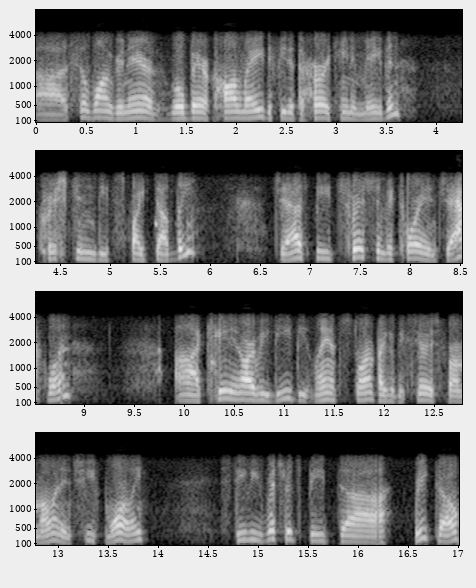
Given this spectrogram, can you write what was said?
uh, Sylvain Grenier and Robert Conway defeated the Hurricane and Maven. Christian beat Spike Dudley. Jazz beat Trish and Victoria and Jacqueline. Uh, Kane and RVD beat Lance Storm, if I could be serious for a moment, and Chief Morley. Stevie Richards beat uh, Rico.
